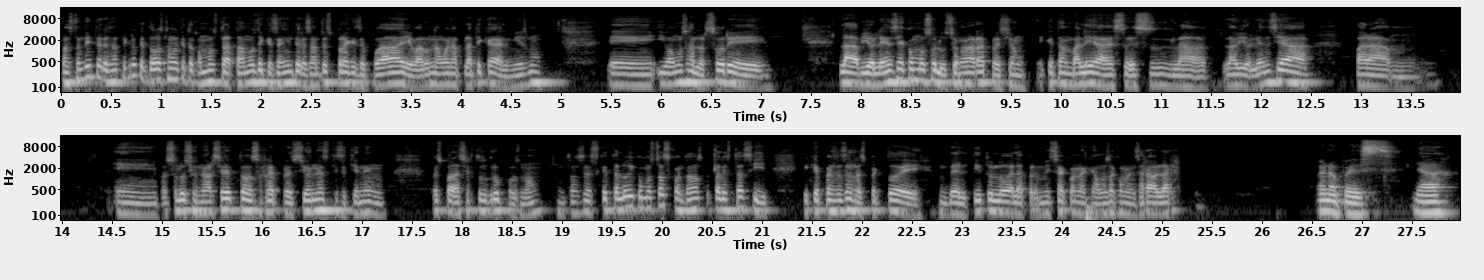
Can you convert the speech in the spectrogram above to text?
bastante interesante. Creo que todos los temas que tocamos tratamos de que sean interesantes para que se pueda llevar una buena plática del mismo. Eh, y vamos a hablar sobre la violencia como solución a la represión y qué tan válida es, es la, la violencia para mm, eh, pues, solucionar ciertas represiones que se tienen pues para ciertos grupos, ¿no? Entonces, ¿qué tal, Luis? ¿Cómo estás? Contanos qué tal estás y, qué piensas al respecto de, del título, de la premisa con la que vamos a comenzar a hablar. Bueno, pues ya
